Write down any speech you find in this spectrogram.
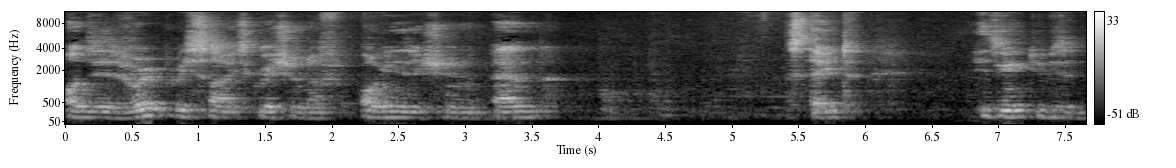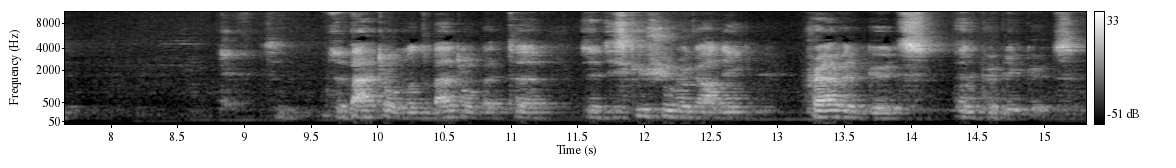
on this very precise question of organization and state is going to be the, the, battle, not the battle, but uh, the discussion regarding private goods and public goods.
